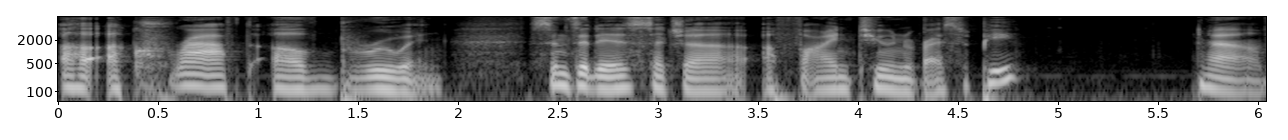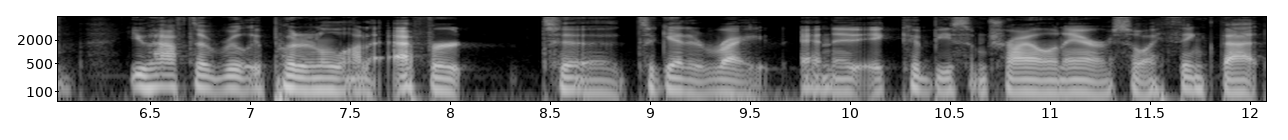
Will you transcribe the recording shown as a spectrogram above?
a, a craft of brewing, since it is such a, a fine tuned recipe. Um, you have to really put in a lot of effort to to get it right and it, it, could be some trial and error so i think that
